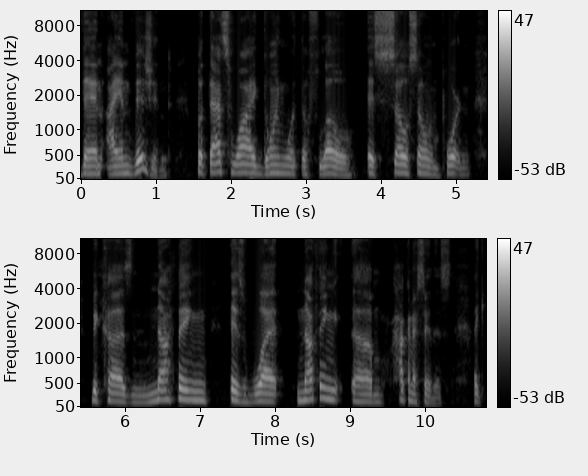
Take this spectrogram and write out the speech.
than I envisioned. But that's why going with the flow is so, so important because nothing is what nothing um how can i say this like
